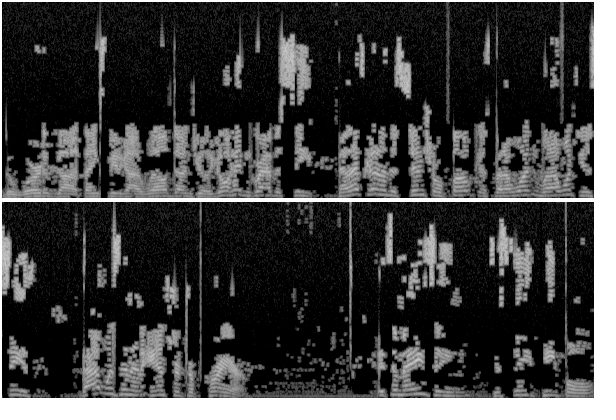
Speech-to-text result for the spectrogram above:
The Word of God. Thanks be to God. Well done, Julie. Go ahead and grab a seat. Now, that's kind of the central focus, but I want, what I want you to see is that wasn't an answer to prayer. It's amazing to see people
